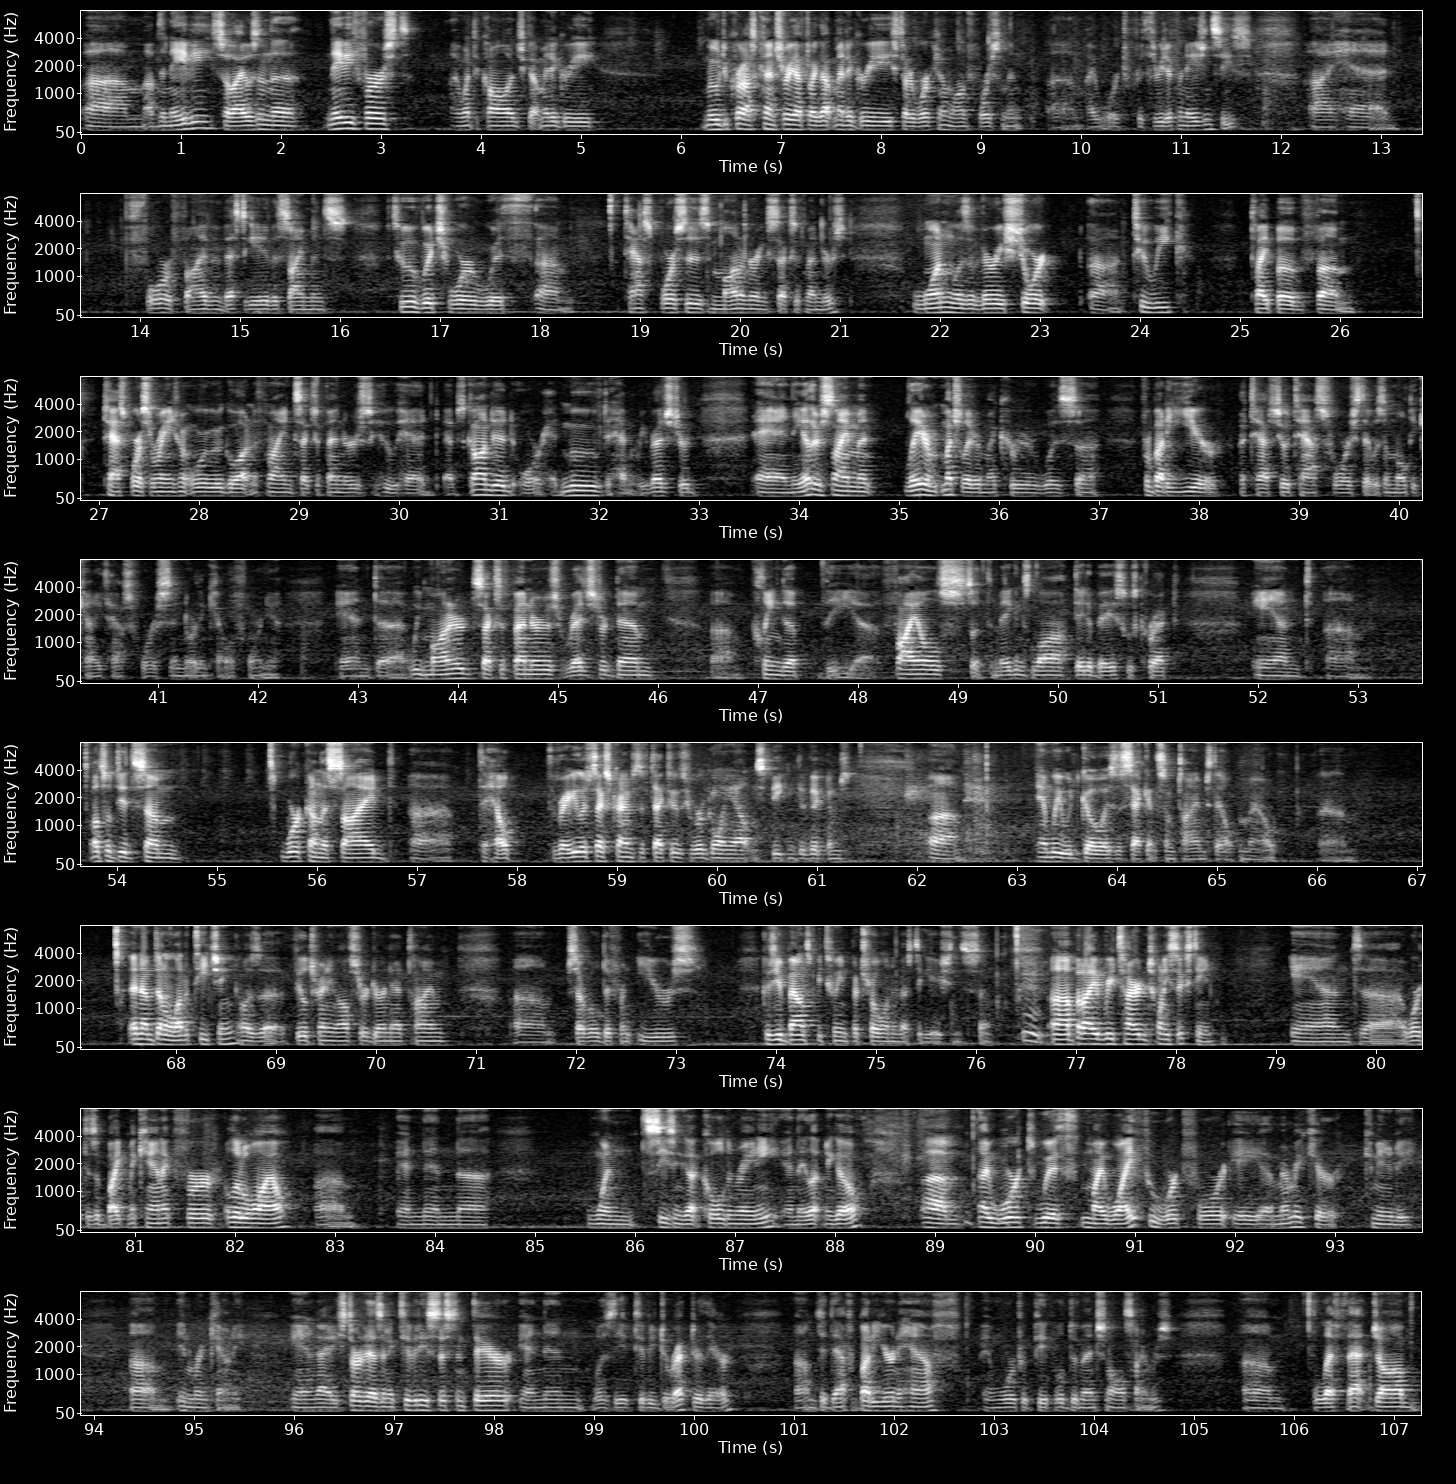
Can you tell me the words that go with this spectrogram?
um, of the Navy, so I was in the Navy first. I went to college, got my degree, moved across country after I got my degree, started working in law enforcement. Um, I worked for three different agencies. I had four or five investigative assignments, two of which were with um, task forces monitoring sex offenders. One was a very short, uh, two week type of um, task force arrangement where we would go out and find sex offenders who had absconded or had moved and hadn't re registered. And the other assignment, later, much later in my career, was uh, for about a year attached to a task force that was a multi county task force in Northern California. And uh, we monitored sex offenders, registered them, um, cleaned up the uh, files so that the Megan's Law database was correct and um, also did some work on the side uh, to help the regular sex crimes detectives who were going out and speaking to victims. Um, and we would go as a second sometimes to help them out. Um, and I've done a lot of teaching. I was a field training officer during that time, um, several different years, because you bounce between patrol and investigations. So, mm. uh, but I retired in 2016 and uh, worked as a bike mechanic for a little while. Um, and then uh, when season got cold and rainy and they let me go, um, I worked with my wife, who worked for a, uh, memory care community um, in Marin County. And I started as an activity assistant there and then was the activity director there. Um, did that for about a year and a half and worked with people with dementia and Alzheimer's. Um, left that job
